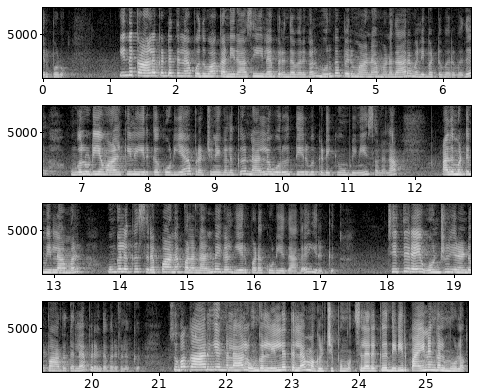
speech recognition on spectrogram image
ஏற்படும். இந்த காலகட்டத்தில் பொதுவாக கன்னிராசியில் பிறந்தவர்கள் முருகப்பெருமான மனதார வழிபட்டு வருவது உங்களுடைய வாழ்க்கையில் இருக்கக்கூடிய பிரச்சனைகளுக்கு நல்ல ஒரு தீர்வு கிடைக்கும் அப்படின்னே சொல்லலாம். அது மட்டும் இல்லாமல் உங்களுக்கு சிறப்பான பல நன்மைகள் ஏற்படக்கூடியதாக இருக்குது சித்திரை ஒன்று இரண்டு பாதத்தில் பிறந்தவர்களுக்கு. சுப காரியங்களால் உங்கள் இல்லத்தில் மகிழ்ச்சி பொங்கும். சிலருக்கு திடீர் பயணங்கள் மூலம்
